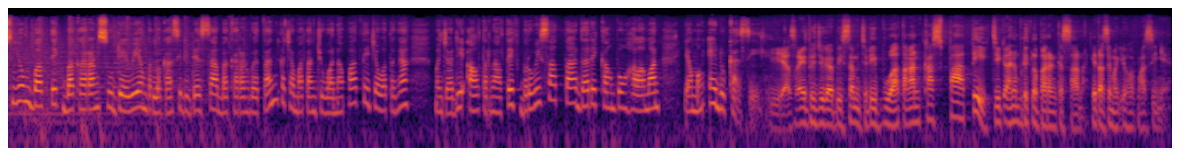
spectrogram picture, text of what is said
Museum Batik Bakaran Sudewi yang berlokasi di Desa Bakaran Wetan, Kecamatan Juwana Pati, Jawa Tengah menjadi alternatif berwisata dari kampung halaman yang mengedukasi. Iya, selain itu juga bisa menjadi buah tangan khas Pati jika Anda mudik lebaran ke sana. Kita simak informasinya.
